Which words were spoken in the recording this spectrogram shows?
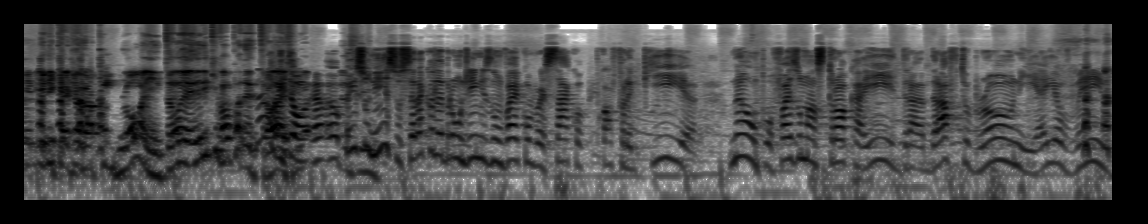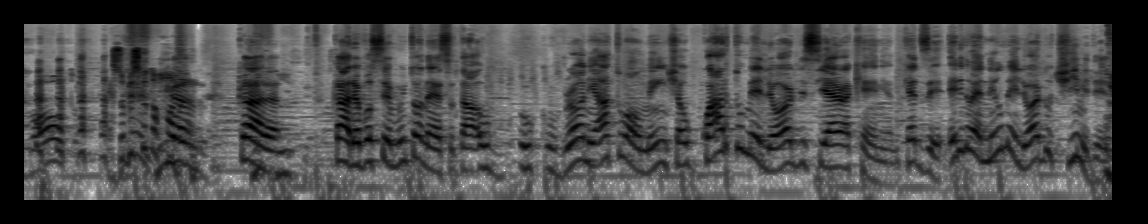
Ele, ele quer jogar com o Bronny, então é ele que vai para Detroit. Não, então, eu, eu penso assim. nisso. Será que o LeBron James não vai conversar com, com a franquia? Não, pô, faz umas trocas aí, dra draft o Brony, aí eu venho, volto. É sobre isso que eu tô falando. Cara, cara, eu vou ser muito honesto, tá? O, o, o Brony atualmente é o quarto melhor de Sierra Canyon. Quer dizer, ele não é nem o melhor do time dele.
